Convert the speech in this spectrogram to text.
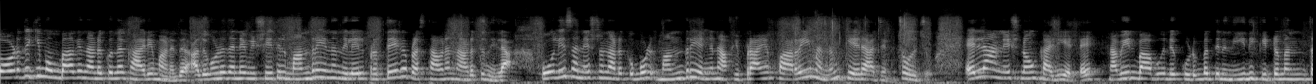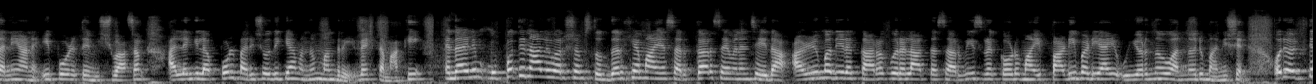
കോടതിക്ക് മുമ്പാകെ നടക്കുന്ന കാര്യമാണിത്. അതുകൊണ്ട് തന്നെ വിഷയത്തിൽ മന്ത്രി എന്ന നിലയിൽ പ്രത്യേക പ്രസ്താവന നടത്തുന്നില്ല. പോലീസ് അന്വേഷണം നടക്കുമ്പോൾ മന്ത്രി എങ്ങനെ അഭിപ്രായം പറയുമെന്നും കെ രാജൻ ചോദിച്ചു. എല്ലാ അന്വേഷണവും കഴിയട്ടെ. നവീൻ ബാബുവിന്റെ കുടുംബത്തിന് നീതി കിട്ടുമെന്ന് തന്നെയാണ് ഇപ്പോഴത്തെ വിശ്വാസം. അല്ലെങ്കിൽ അപ്പോൾ പരിശോധിക്കാമെന്നും മന്ത്രി വ്യക്തമാക്കി. എന്തായാലും മുപ്പത്തിനാല് വർഷം സ്തുത്യർഹ്യമായ സർക്കാർ സേവനം ചെയ്ത അഴിമതിയുടെ കറപുരളാത്ത സർവീസ് റെക്കോർഡുമായി പടിപടിയായി ഉയർന്നു വന്ന ഒരു മനുഷ്യൻ. ഒരൊറ്റ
